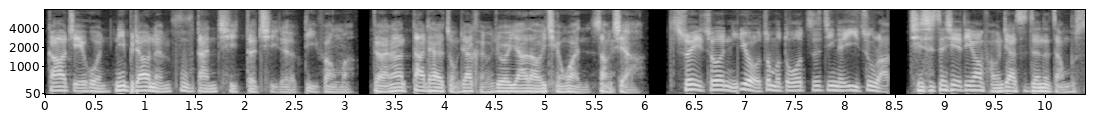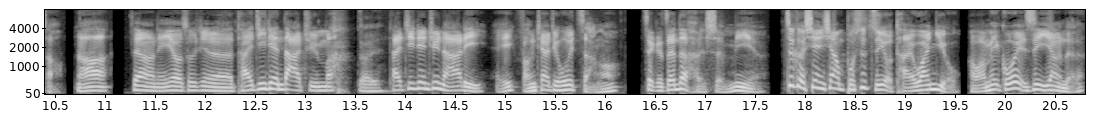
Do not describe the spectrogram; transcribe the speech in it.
刚要结婚，你比较能负担起得起的地方嘛，对吧？那大家的总价可能就会压到一千万上下，所以说你又有这么多资金的挹注啦，其实这些地方房价是真的涨不少。然后这两年又出现了台积电大军嘛，对，台积电去哪里，诶，房价就会涨哦，这个真的很神秘啊。这个现象不是只有台湾有，好吧？美国也是一样的。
